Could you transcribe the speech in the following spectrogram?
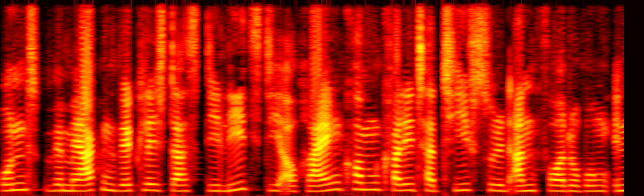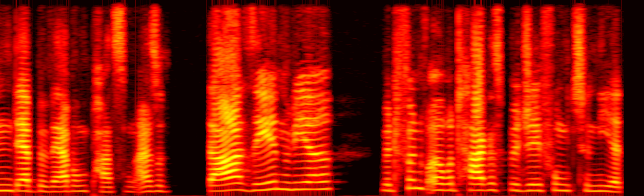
Und wir merken wirklich, dass die Leads, die auch reinkommen, qualitativ zu den Anforderungen in der Bewerbung passen. Also da sehen wir, mit 5 Euro Tagesbudget funktioniert.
